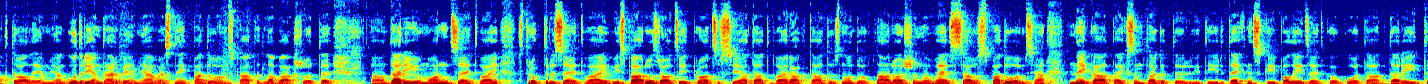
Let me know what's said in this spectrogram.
aktuāliem, jā, gudriem darbiem, jā, vai sniegt padomus, kā tad labāk šo te, uh, darījumu organizēt vai strukturizēt vai vispār uzraudzīt procesu, jā, tā tad vairāk tādu uz nodokļu plānošanu vērst savus padomus, jā, nekā, teiksim, tagad tīri tehniski palīdzēt kaut ko tādu darīt,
